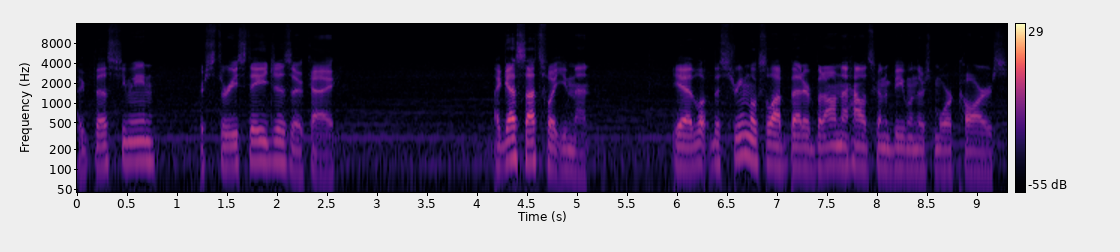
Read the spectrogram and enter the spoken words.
Like this, you mean? There's three stages? Okay. I guess that's what you meant. Yeah, look, the stream looks a lot better, but I don't know how it's going to be when there's more cars.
